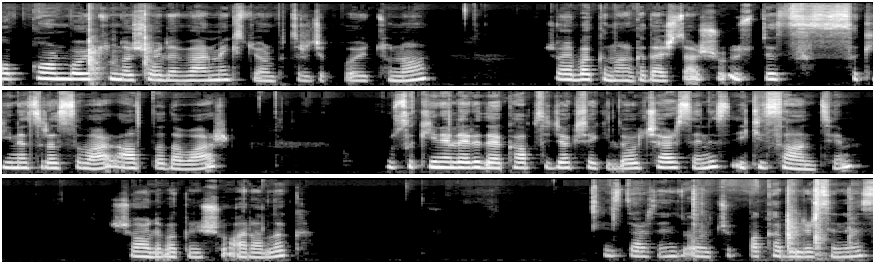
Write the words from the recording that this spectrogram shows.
Popcorn boyutunu da şöyle vermek istiyorum pıtırcık boyutunu. Şöyle bakın arkadaşlar şu üstte sık iğne sırası var altta da var. Bu sık iğneleri de kapsayacak şekilde ölçerseniz 2 santim. Şöyle bakın şu aralık. İsterseniz ölçüp bakabilirsiniz.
